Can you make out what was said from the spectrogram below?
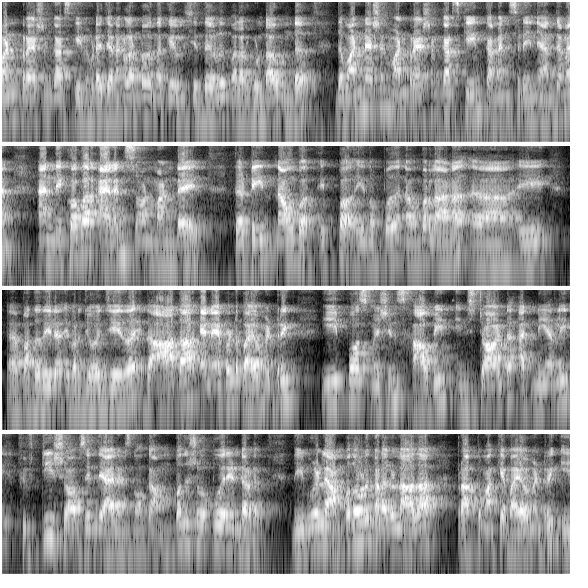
one ration card scheme. ഇവിടെ ജനങ്ങളുണ്ടോ എന്നൊക്കെ ചിന്തകൾ പലർക്കും ഉണ്ടാവും ഉണ്ട് the one nation one ration card scheme commenced in Andaman and Nicobar islands on Monday thirteen November ഇപ്പോൾ ഈ മുപ്പത് നവംബറിലാണ് ഈ പദ്ധതിയിൽ ഇവർ ജോയിൻ ചെയ്തത്. ഇത് Aadhaar enabled biometric e POS machines have been installed at nearly fifty shops in the islands നോക്കാം അമ്പത് ഷോപ്പ് വരെ ഉണ്ട് അവിടെ. ദ്വീപുകളിലെ അമ്പതോളം കടകളിൽ ആധാർ പ്രാപ്തമാക്കിയ ബയോമെട്രിക് ഇ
